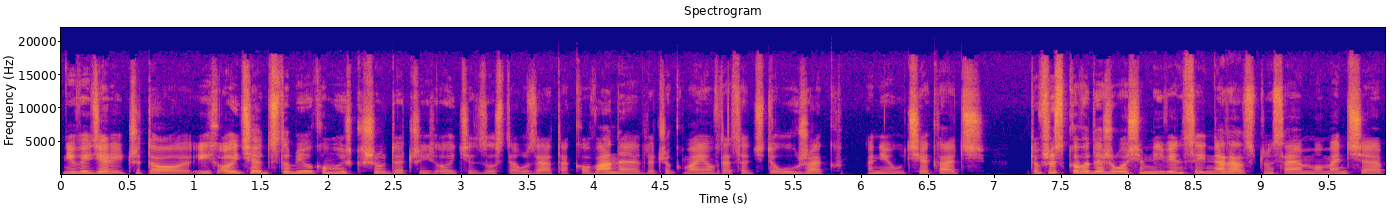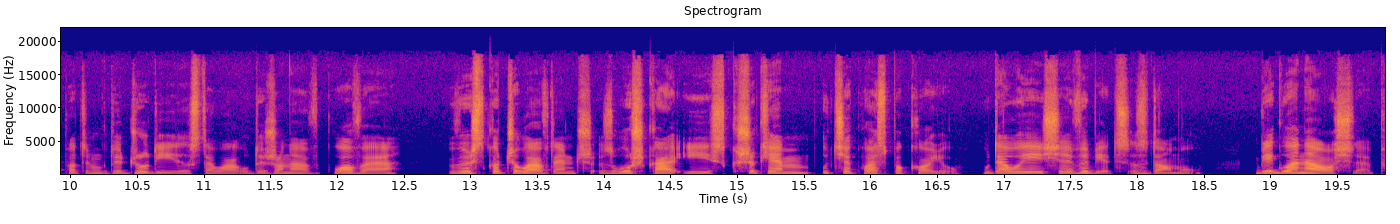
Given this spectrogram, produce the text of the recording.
Nie wiedzieli, czy to ich ojciec zrobił komuś krzywdę, czy ich ojciec został zaatakowany, dlaczego mają wracać do łóżek, a nie uciekać. To wszystko wydarzyło się mniej więcej naraz w tym samym momencie po tym, gdy Judy została uderzona w głowę. Wyskoczyła wręcz z łóżka i z krzykiem uciekła z pokoju. Udało jej się wybiec z domu. Biegła na oślep,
